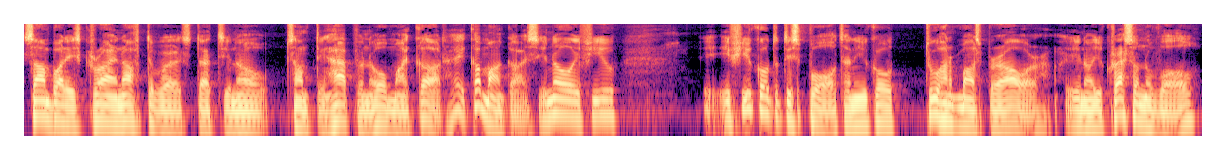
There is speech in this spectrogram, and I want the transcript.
somebody's crying afterwards that you know something happened. Oh my God! Hey, come on, guys! You know if you if you go to this sport and you go 200 miles per hour, you know, you crash on a wall,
